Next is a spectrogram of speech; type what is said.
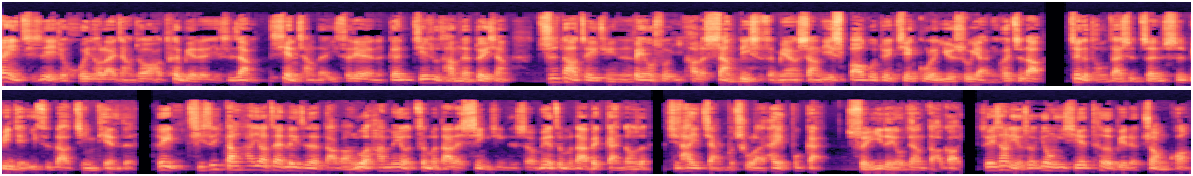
但你其实也就回头来讲，说特别的也是让现场的以色列人跟接触他们的对象知道这一群人背后所依靠的上帝是怎么样。上帝是包括对坚固的约书亚，你会知道这个同在是真实，并且一直到今天的。所以其实当他要在类似的祷告，如果他没有这么大的信心的时候，没有这么大被感动的时候，其实他也讲不出来，他也不敢随意的用这样祷告。所以上帝有时候用一些特别的状况。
